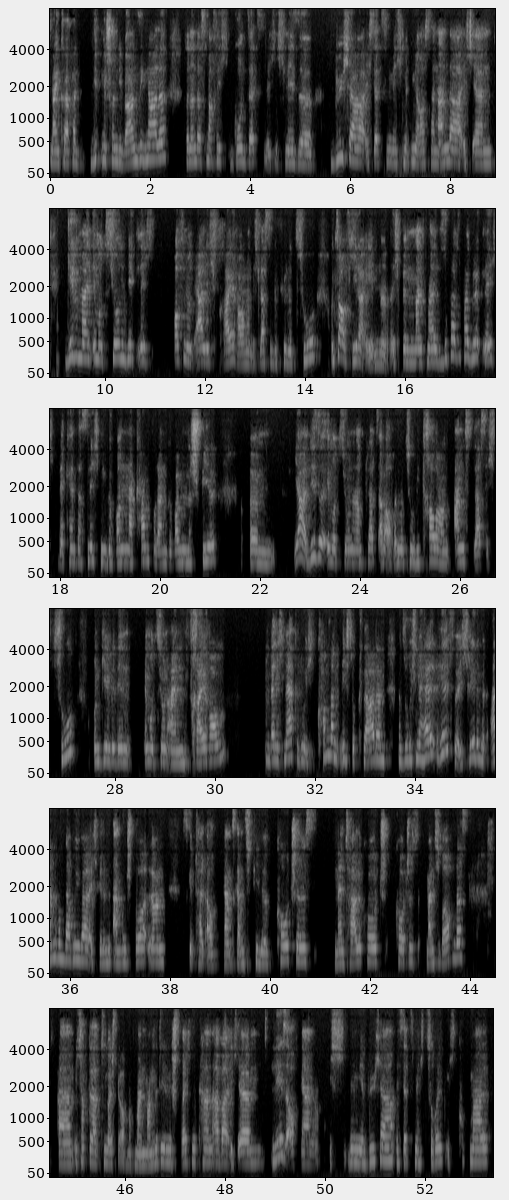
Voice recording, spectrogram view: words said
mein Körper gibt mir schon die Warnsignale, sondern das mache ich grundsätzlich. Ich lese Bücher, ich setze mich mit mir auseinander, ich ähm, gebe meinen Emotionen wirklich offen und ehrlich Freiraum und ich lasse Gefühle zu und zwar auf jeder Ebene. Ich bin manchmal super, super glücklich. Wer kennt das nicht? Ein gewonnener Kampf oder ein gewonnenes Spiel. Ähm, ja, diese Emotionen haben Platz, aber auch Emotionen wie Trauer und Angst lasse ich zu und gebe den Emotionen einen Freiraum. Und wenn ich merke, du, ich komme damit nicht so klar, dann, dann suche ich mir Hel Hilfe. Ich rede mit anderen darüber, ich rede mit anderen Sportlern. Es gibt halt auch ganz, ganz viele Coaches, mentale Coach, Coaches, manche brauchen das. Ähm, ich habe da zum Beispiel auch noch meinen Mann, mit dem ich sprechen kann, aber ich ähm, lese auch gerne. Ich nehme mir Bücher, ich setze mich zurück, ich gucke mal,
